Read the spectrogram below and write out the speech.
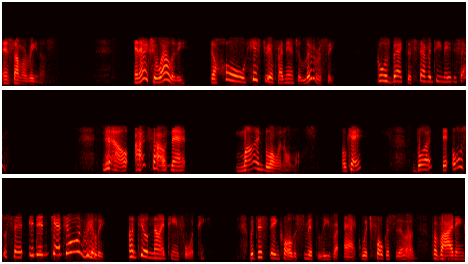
in some arenas, in actuality, the whole history of financial literacy goes back to 1787. Now, I found that mind blowing almost. Okay? But they also said it didn't catch on really until 1914 with this thing called the Smith-Lever Act, which focused on providing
